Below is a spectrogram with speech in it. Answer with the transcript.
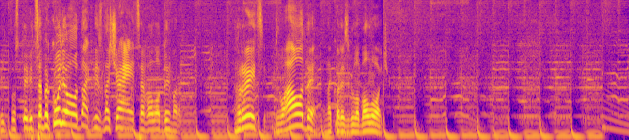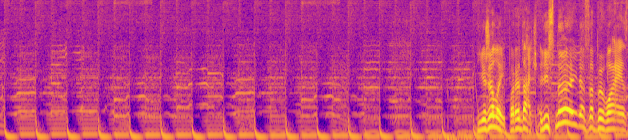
Відпустив від себе кулю, однак відзначається Володимир. Гриць 2-1 на користь Глобалоч. Єжелий, передача. Лісний не забиває з.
